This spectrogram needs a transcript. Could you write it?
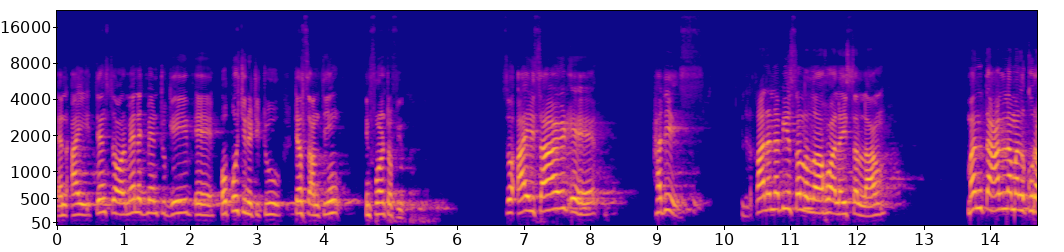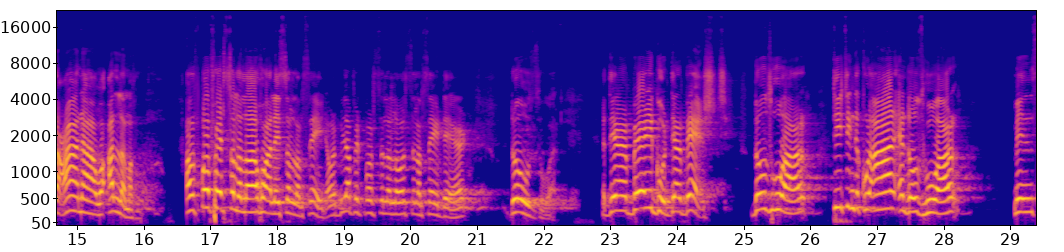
And I thanks to our management to give a opportunity to tell something in front of you. So I recite a hadith. قال النبي صلى الله عليه وسلم من تعلم القرآن وعلمه Our Prophet sallallahu alaihi wasallam said, our beloved Prophet sallallahu alaihi wasallam said that those who are, they are very good, they are best. Those who are teaching the Quran and those who are means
